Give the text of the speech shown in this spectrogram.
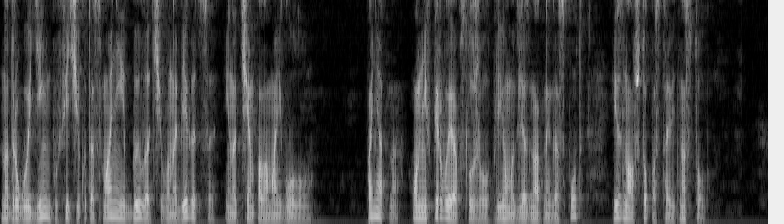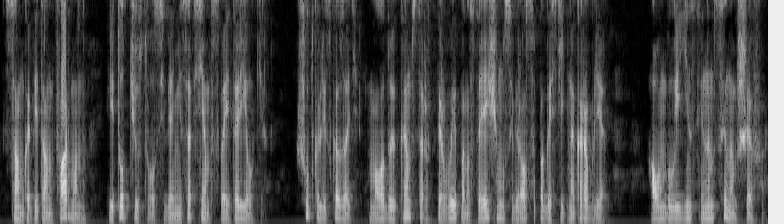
На другой день буфетчику Тасмании было от чего набегаться и над чем поломать голову. Понятно, он не впервые обслуживал приемы для знатных господ и знал, что поставить на стол. Сам капитан Фарман и тот чувствовал себя не совсем в своей тарелке. Шутка ли сказать, молодой Кемпстер впервые по-настоящему собирался погостить на корабле, а он был единственным сыном шефа,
